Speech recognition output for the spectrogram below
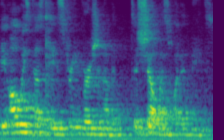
he always does the extreme version of it to show us what it means.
